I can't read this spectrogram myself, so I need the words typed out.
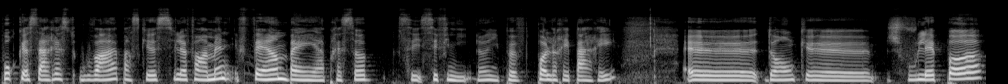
pour que ça reste ouvert parce que si le foramen ferme, ben après ça, c'est fini. Là, ils peuvent pas le réparer. Euh, donc, euh, je voulais pas,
